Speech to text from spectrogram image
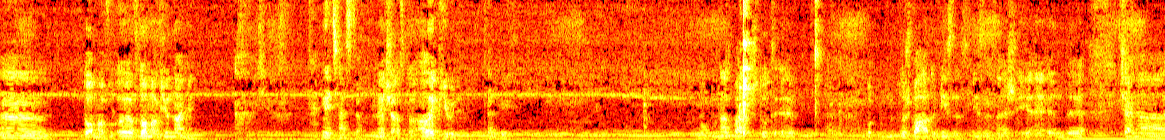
Е, Дома, е, вдома в Юнані. Не часто. Не часто, але п'ють. Так п'ють. Ну, у нас бачиш тут е, дуже багато бізнес, бізнес, знаєш, і, і, і е, чайна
